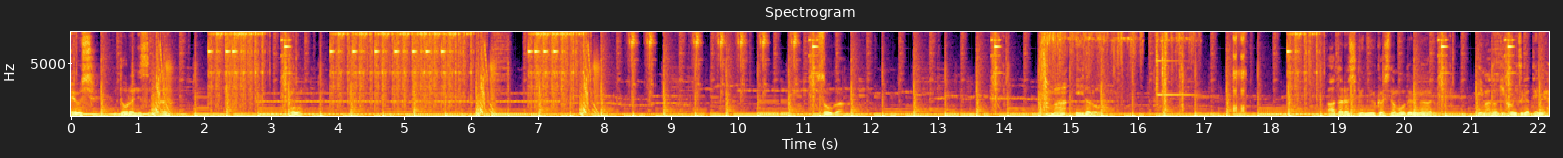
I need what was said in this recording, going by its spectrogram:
よし。どれにすんだ？おう。そうか。まあいいだろう。新しく入荷したモデルがある。今時こいつが手に入る。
